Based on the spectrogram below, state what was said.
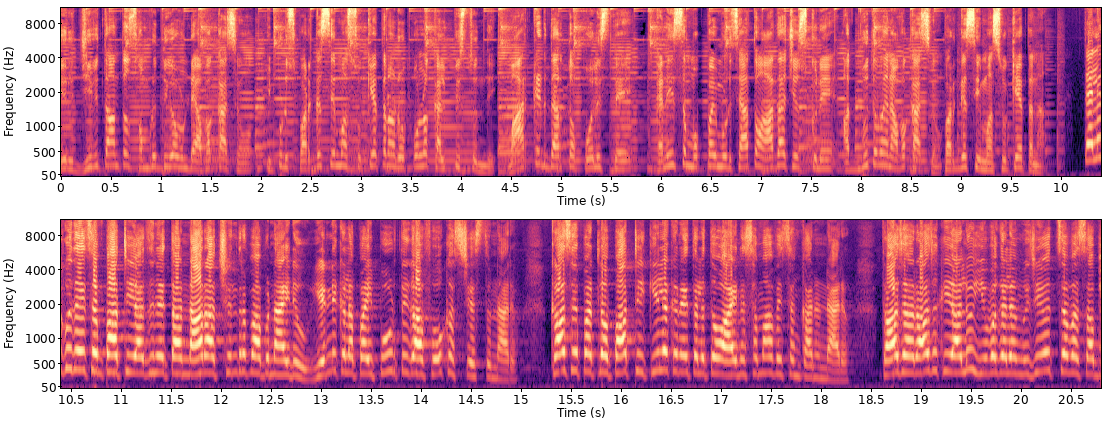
మీరు జీవితాంతం సమృద్ధిగా ఉండే అవకాశం ఇప్పుడు స్వర్గసీమ సుకేతన రూపంలో కల్పిస్తుంది. మార్కెట్ ధరతో పోలిస్తే కనీసం ముప్పై మూడు శాతం ఆదా చేసుకునే అద్భుతమైన అవకాశం స్వర్గసీమ సుకేతన. తెలుగుదేశం పార్టీ అధినేత నారా చంద్రబాబు నాయుడు ఎన్నికలపై పూర్తిగా ఫోకస్ చేస్తున్నారు. కాసేపట్లో పార్టీ కీలక నేతలతో ఆయన సమావేశం కానున్నారు. తాజా రాజకీయాలు యువగలం విజయోత్సవ సభ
